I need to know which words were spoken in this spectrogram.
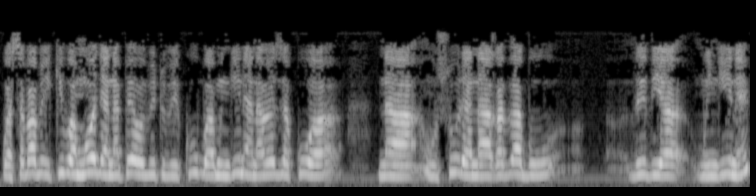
Kwa sababu ikiwa mmoja anapewa vitu vikubwa mwingine anaweza kuwa na usuda na ghadhabu dhidi ya mwingine.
